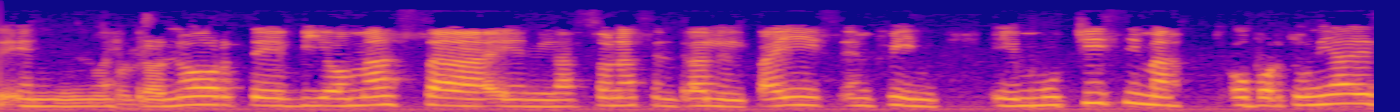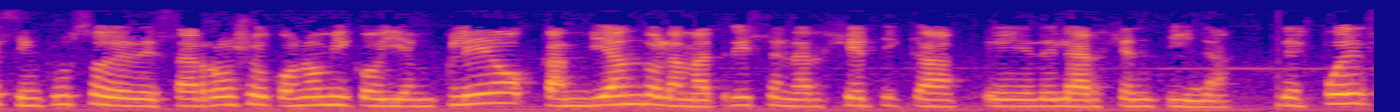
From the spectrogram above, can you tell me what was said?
en nuestro norte, biomasa en la zona central del país, en fin, eh, muchísimas oportunidades incluso de desarrollo económico y empleo, cambiando la matriz energética eh, de la Argentina. Después,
